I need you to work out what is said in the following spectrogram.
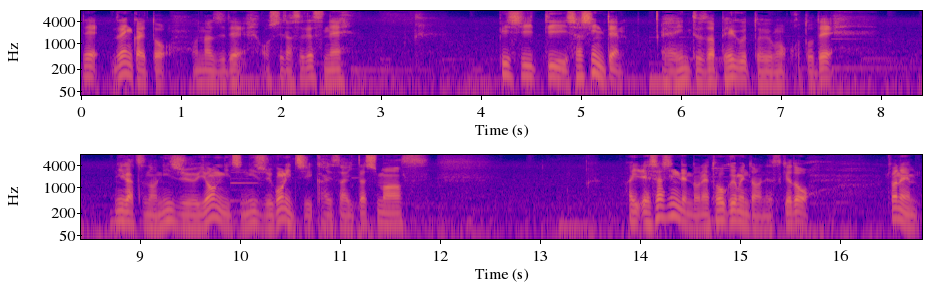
で前回と同じでお知らせですね。PCT 写真展、え、Into the Peg ということで2月の24日25日開催いたします。はい、え写真展とねトークイベントなんですけど去年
